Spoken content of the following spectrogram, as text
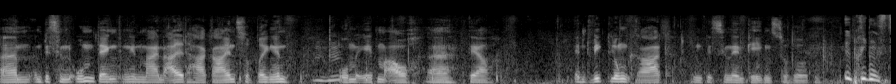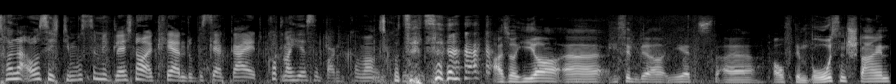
ähm, ein bisschen Umdenken in meinen Alltag reinzubringen, mhm. um eben auch äh, der Entwicklung gerade ein bisschen entgegenzuwirken. Übrigens, tolle Aussicht, die musst du mir gleich noch erklären. Du bist ja Guide. Guck mal, hier ist eine Bank, können wir uns kurz setzen. also hier, äh, sind wir jetzt äh, auf dem Bosenstein.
